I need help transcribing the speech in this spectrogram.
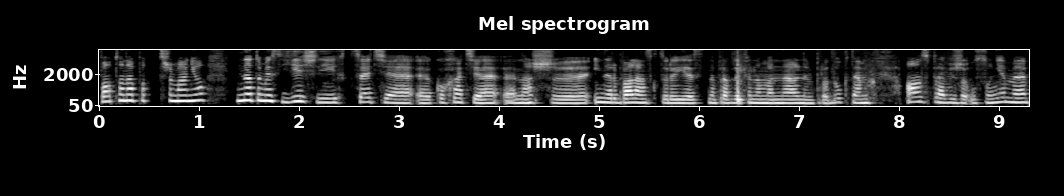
po to na podtrzymaniu. Natomiast jeśli chcecie, e, kochacie e, nasz e, Inner Balance, który jest naprawdę fenomenalnym produktem, on sprawi, że usuniemy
